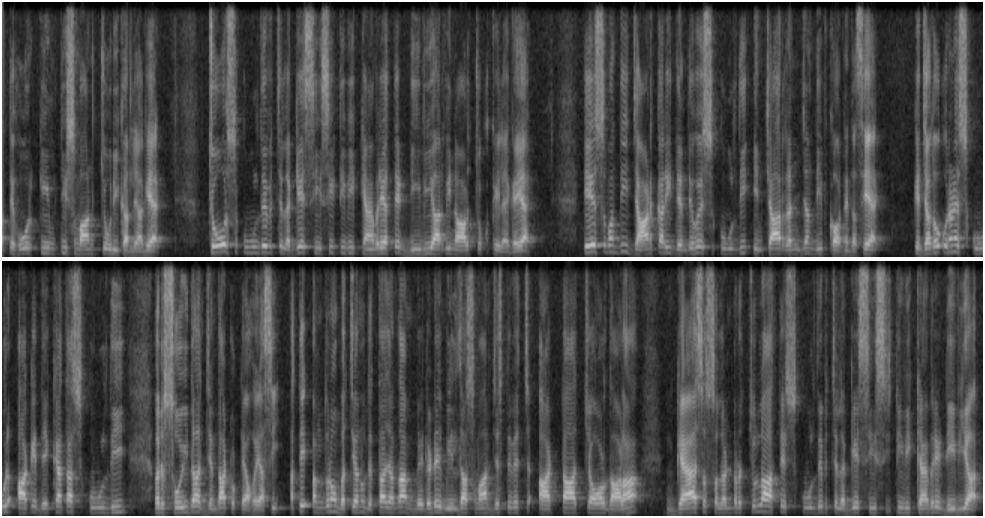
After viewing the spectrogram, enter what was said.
ਅਤੇ ਹੋਰ ਕੀਮਤੀ ਸਮਾਨ ਚੋਰੀ ਕਰ ਲਿਆ ਗਿਆ ਹੈ। ਚੋਰ ਸਕੂਲ ਦੇ ਵਿੱਚ ਲੱਗੇ ਸੀਸੀਟੀਵੀ ਕੈਮਰੇ ਅਤੇ ਡੀਵੀਆਰ ਵੀ ਨਾਲ ਚੁੱਕ ਕੇ ਲੈ ਗਏ ਹੈ ਇਸ ਸੰਬੰਧੀ ਜਾਣਕਾਰੀ ਦਿੰਦੇ ਹੋਏ ਸਕੂਲ ਦੀ ਇੰਚਾਰਜ ਰੰਜਨਦੀਪ ਕੌਰ ਨੇ ਦੱਸਿਆ ਕਿ ਜਦੋਂ ਉਹਨਾਂ ਨੇ ਸਕੂਲ ਆ ਕੇ ਦੇਖਿਆ ਤਾਂ ਸਕੂਲ ਦੀ ਰਸੋਈ ਦਾ ਜਿੰਦਾ ਟੁੱਟਿਆ ਹੋਇਆ ਸੀ ਅਤੇ ਅੰਦਰੋਂ ਬੱਚਿਆਂ ਨੂੰ ਦਿੱਤਾ ਜਾਂਦਾ ਮਿਡ ਡੇ ਮੀਲ ਦਾ ਸਮਾਨ, ਜਿਸ ਦੇ ਵਿੱਚ ਆਟਾ, ਚੌਲ, ਦਾਲਾਂ, ਗੈਸ, ਸਿਲੰਡਰ, ਚੁੱਲ੍ਹਾ ਅਤੇ ਸਕੂਲ ਦੇ ਵਿੱਚ ਲੱਗੇ ਸੀਸੀਟੀਵੀ ਕੈਮਰੇ, ਡੀਵੀਆਰ,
